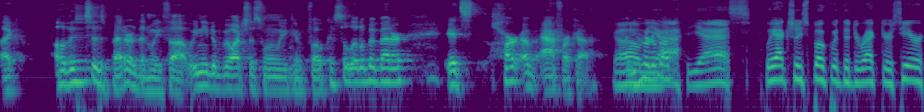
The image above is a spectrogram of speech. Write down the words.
like, oh, this is better than we thought. We need to watch this when we can focus a little bit better. It's Heart of Africa. Oh, yeah. About- yes. We actually spoke with the directors here.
